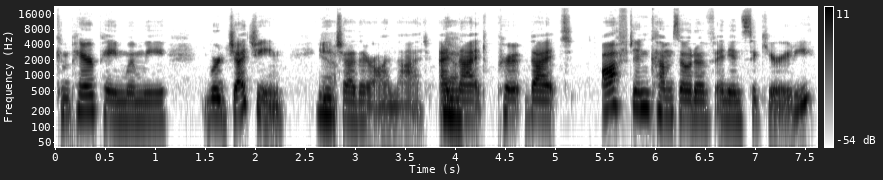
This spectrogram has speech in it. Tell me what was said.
compare pain, when we we're judging yeah. each other on that and yeah. that per, that often comes out of an insecurity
